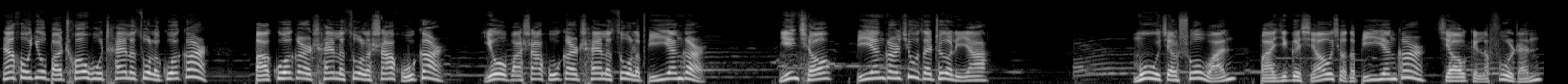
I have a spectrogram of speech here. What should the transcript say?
然后又把窗户拆了，做了锅盖把锅盖拆了，做了砂壶盖又把砂壶盖拆了，做了鼻烟盖您瞧，鼻烟盖就在这里呀。木匠说完，把一个小小的鼻烟盖交给了妇人。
